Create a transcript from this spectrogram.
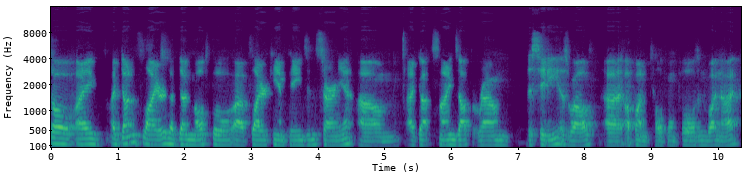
so I've, I've done flyers. I've done multiple uh, flyer campaigns in Sarnia. Um, I've got signs up around the city as well, uh, up on telephone poles and whatnot.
